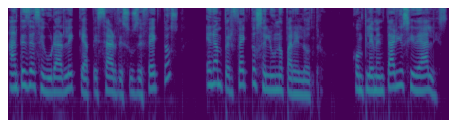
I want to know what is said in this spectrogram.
antes de asegurarle que a pesar de sus defectos, eran perfectos el uno para el otro, complementarios ideales.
